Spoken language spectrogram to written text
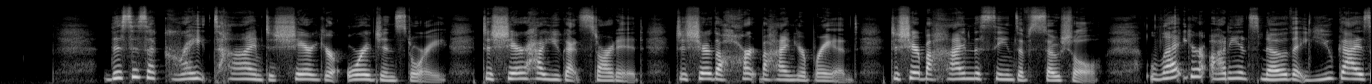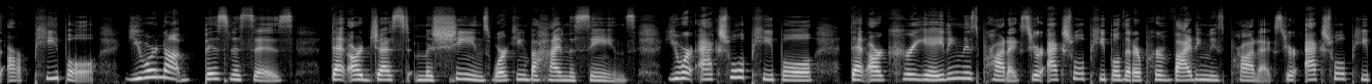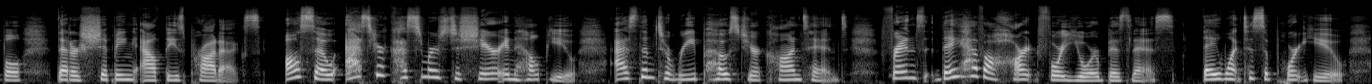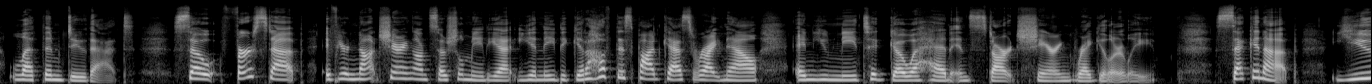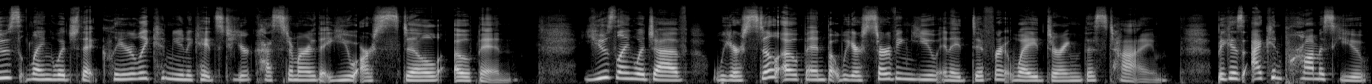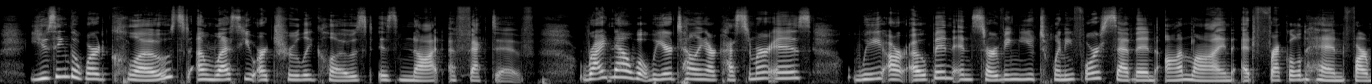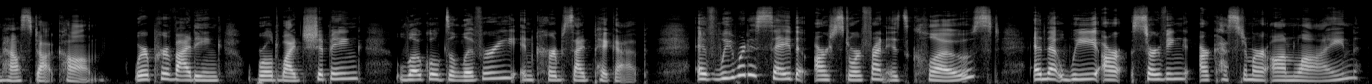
This is a great time to share your origin story, to share how you got started, to share the heart behind your brand, to share behind the scenes of social. Let your audience know that you guys are people. You are not businesses that are just machines working behind the scenes. You are actual people that are creating these products. You're actual people that are providing these products. You're actual people that are shipping out these products. Also, ask your customers to share and help you. Ask them to repost your content. Friends, they have a heart for your business. They want to support you. Let them do that. So, first up, if you're not sharing on social media, you need to get off this podcast right now and you need to go ahead and start sharing regularly. Second up, use language that clearly communicates to your customer that you are still open. Use language of, we are still open, but we are serving you in a different way during this time. Because I can promise you, using the word closed, unless you are truly closed, is not effective. Right now, what we are telling our customer is, we are open and serving you 24 7 online at freckledhenfarmhouse.com. We're providing worldwide shipping, local delivery, and curbside pickup. If we were to say that our storefront is closed and that we are serving our customer online,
